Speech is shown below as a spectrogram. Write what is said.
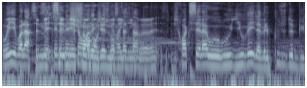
Oui, voilà. C'est le, mé- c'était c'est le méchant avec Jason. Statham. ouais. Je crois que c'est là où Juve il avait le plus de buts.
